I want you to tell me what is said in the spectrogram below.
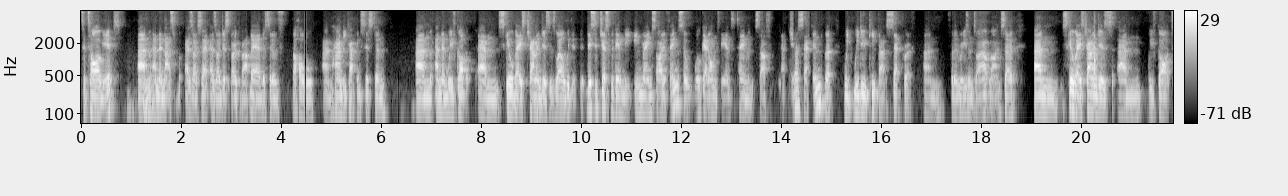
to target, um, and then that's as I said, as I just spoke about there, the sort of the whole um, handicapping system um, and then we've got um, skill-based challenges as well. With this is just within the in-range side of things, so we'll get on to the entertainment stuff sure. in a second. But we we do keep that separate um, for the reasons I outlined. So um, skill-based challenges, um, we've got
